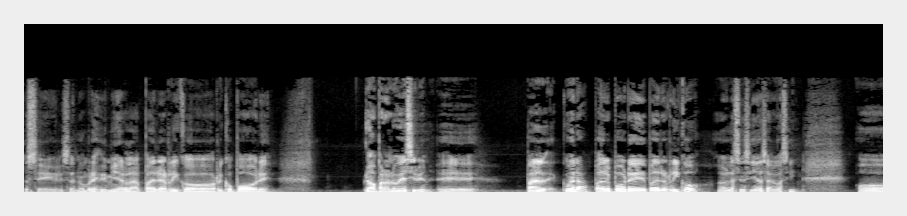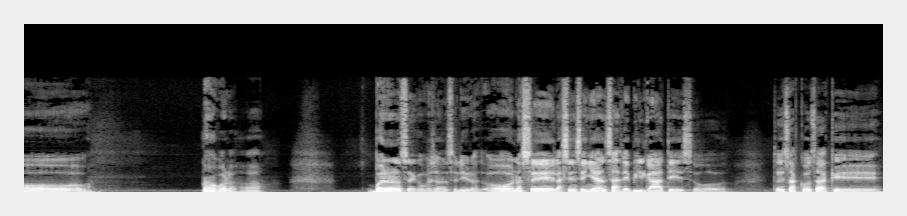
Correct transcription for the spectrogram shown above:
no sé, esos nombres de mierda, padre rico, rico pobre. No, para lo voy a decir bien. Eh, padre, ¿Cómo era? ¿Padre pobre, padre rico? ¿O las enseñanzas, algo así? O... No me acuerdo. Ah. Bueno, no sé cómo se llama ese libro. O no sé, las enseñanzas de Bill Gates o todas esas cosas que,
